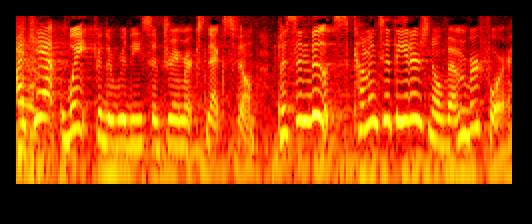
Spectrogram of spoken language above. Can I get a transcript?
I can't wait for the release of DreamWorks' next film, Puss in Boots, coming to theaters November 4th.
